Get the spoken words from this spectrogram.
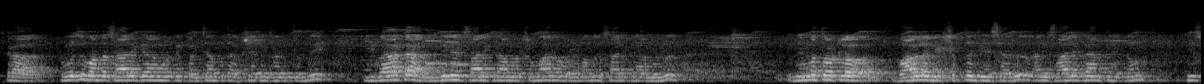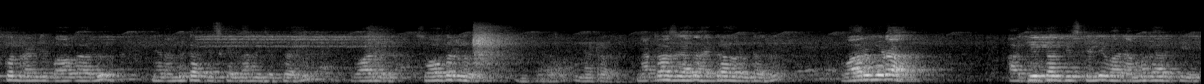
ఇక్కడ రోజు వంద శాలిగ్రాములకి పంచామృత అభిషేకం జరుగుతుంది. ఇవాక మిగిలిన శాలిగ్రాములు సుమారు రెండు వందల శాలిగ్రాములు నిమ్మ తోటలో బావిలో నిక్షిప్తం చేశారు. అది శాలిగ్రామ తీర్థం తీసుకొని రండి బావగారు నేను అమెరికా తీసుకెళ్తానని చెప్పారు. వారి సోదరులు నటరాజు. నటరాజు గారు హైదరాబాద్ ఉంటారు. వారు కూడా ఆ తీర్థాన్ని తీసుకెళ్ళి వారి అమ్మగారికి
